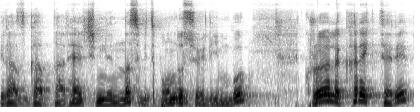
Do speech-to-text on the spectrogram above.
biraz gaddar. Her şimdi nasıl bir tip onu da söyleyeyim bu. Cruella karakteri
